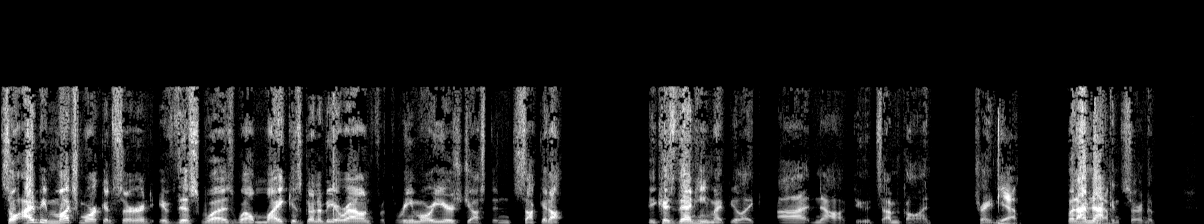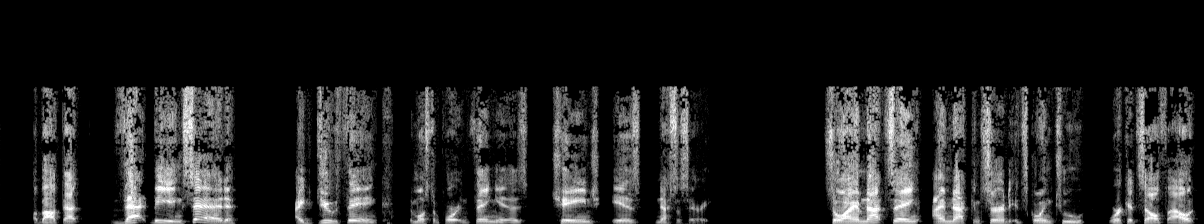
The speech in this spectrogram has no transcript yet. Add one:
So I'd be much more concerned if this was, well, Mike is going to be around for three more years, Justin, suck it up. Because then he might be like, uh, no, dudes, I'm gone. Trade. Yeah. Me. But I'm not yeah. concerned about that. That being said, I do think the most important thing is change is necessary. So I am not saying I'm not concerned it's going to work itself out.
